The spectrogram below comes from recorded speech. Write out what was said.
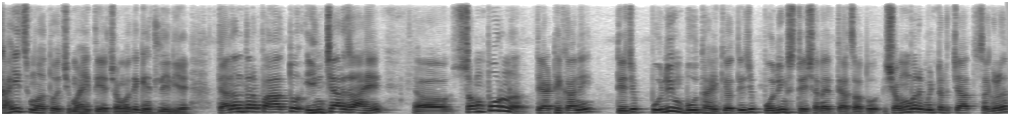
काहीच महत्त्वाची माहिती याच्यामध्ये घेतलेली आहे. त्यानंतर पाहतो इन्चार्ज आहे. संपूर्ण त्या ठिकाणी ते जे पोलिंग बूथ आहे किंवा ते जे पोलिंग स्टेशन आहे त्याचा तो. शंभर मीटरच्या आत सगळं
